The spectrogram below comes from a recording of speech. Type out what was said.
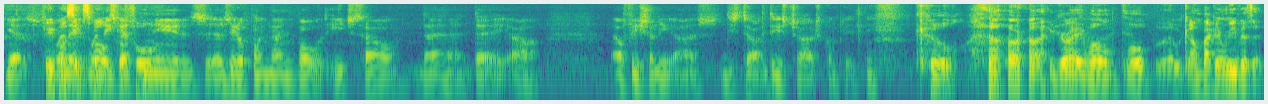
Yes, 3.6 when they, volts when they for get four. near 0.9 volt each cell, they, they are officially as discharged discharged completely. Cool. All right. Great. Well, we'll we'll come back and revisit.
